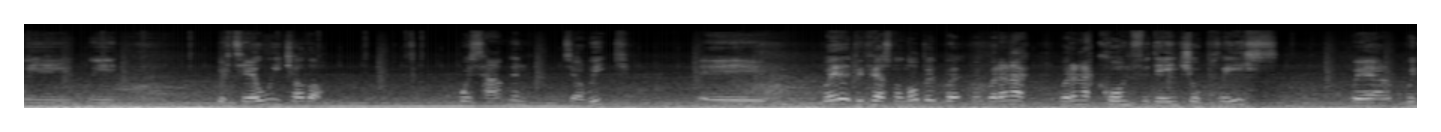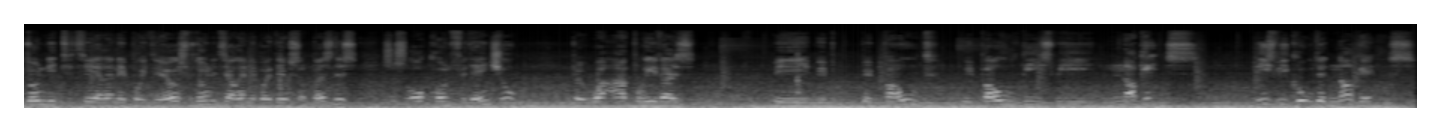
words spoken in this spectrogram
we we we tell each other what's happening to our week. Uh, whether it be personal or not, but, but we're in a we're in a confidential place where we don't need to tell anybody else. We don't need to tell anybody else our business. So it's all confidential. But what I believe is we, we, we build we build these wee nuggets, these wee golden nuggets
